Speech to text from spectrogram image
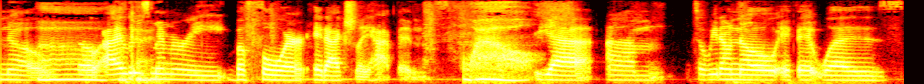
No. Oh, so I okay. lose memory before it actually happens. Wow. Yeah. Um, so we don't know if it was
